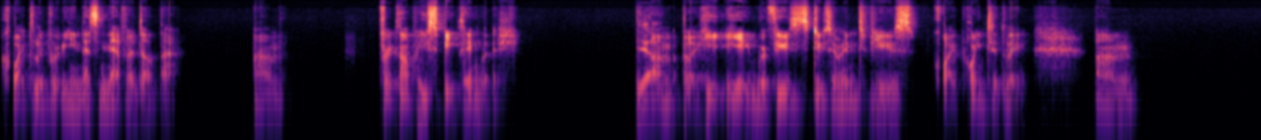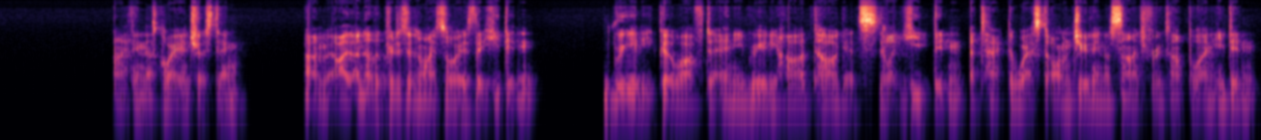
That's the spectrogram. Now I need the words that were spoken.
quite deliberately has never done that. Um, for example, he speaks English. Yeah. Um, but he, he refuses to do some interviews quite pointedly. Um, I think that's quite interesting. Um, I, another criticism I saw is that he didn't really go after any really hard targets. Like he didn't attack the West on Julian Assange, for example, and he didn't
